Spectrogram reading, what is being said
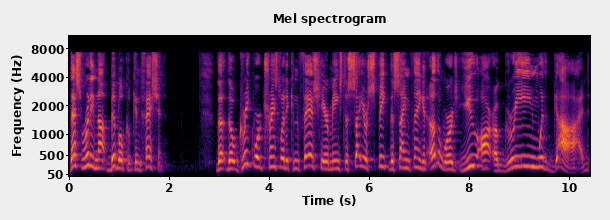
That's really not biblical confession. The, the Greek word translated confess here means to say or speak the same thing. In other words, you are agreeing with God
